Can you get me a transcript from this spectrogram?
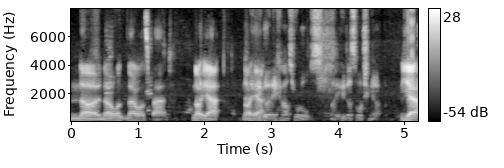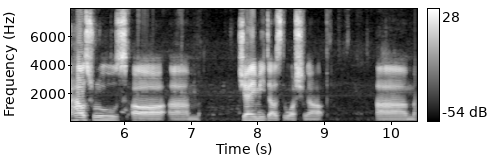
no, no one, no one's banned. Not yet. Not have yet. you got any house rules? Like, who does the washing up? Yeah, house rules are um, Jamie does the washing up, um,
